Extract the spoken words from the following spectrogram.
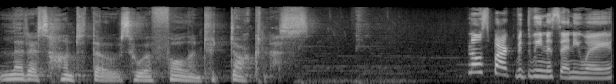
Let us hunt those who have fallen to darkness. No spark between us anyway.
